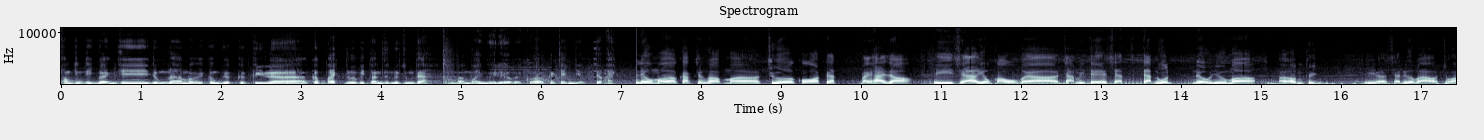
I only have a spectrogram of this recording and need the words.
phòng chống dịch bệnh thì đúng là một cái công việc cực kỳ là cấp bách đối với toàn dân của chúng ta và mọi người đều phải có cái trách nhiệm chấp hành. Nếu mà các trường hợp mà chưa có test 72 giờ thì sẽ yêu cầu về trạm y tế sẽ test luôn. Nếu như mà âm tính thì sẽ đưa vào cho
